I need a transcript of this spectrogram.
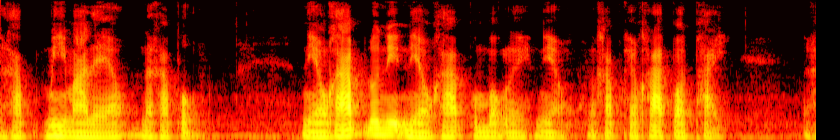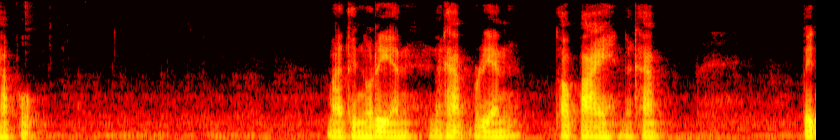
นะครับมีมาแล้วนะครับผม เหนียวครับ รุ่นนี้เหนียวครับ ผมบอกเลยเหนียวนะครับแคล้วคลาดปลอดภัยนะครับผมมาถึงเหรียญนะครับเหรียญต่อไปนะครับ เป็น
